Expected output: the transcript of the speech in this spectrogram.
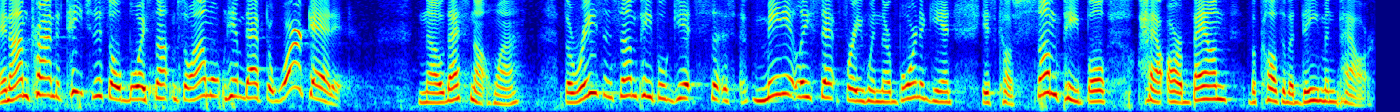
And I'm trying to teach this old boy something, so I want him to have to work at it. No, that's not why. The reason some people get immediately set free when they're born again is because some people are bound because of a demon power.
